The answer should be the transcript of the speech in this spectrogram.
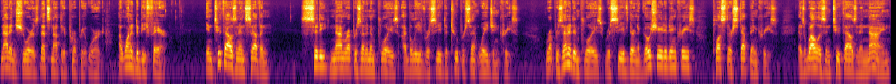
not ensure, that's not the appropriate word. I wanted to be fair. In 2007, city non represented employees, I believe, received a 2% wage increase. Represented employees received their negotiated increase plus their step increase. as well as in 2009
